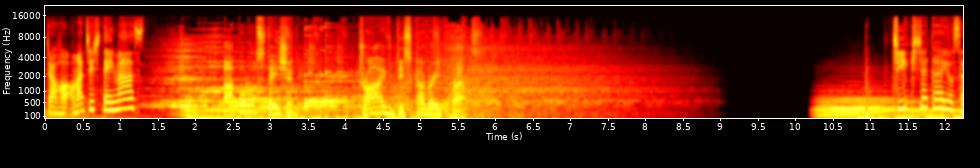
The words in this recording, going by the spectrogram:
情報お待ちしています。Apollo Station Drive Discovery Press 地域社会を支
